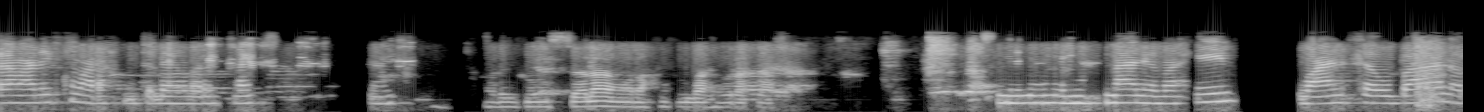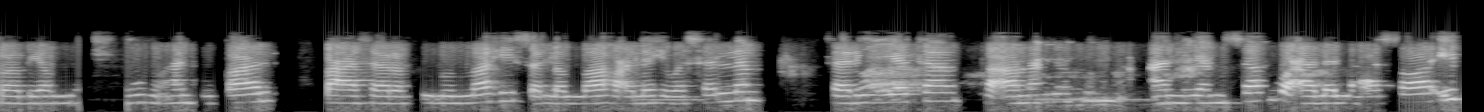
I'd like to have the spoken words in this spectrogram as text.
السلام عليكم ورحمة الله وبركاته وعليكم السلام ورحمة الله وبركاته بسم الله الرحمن الرحيم وعن ثوبان رضي الله عنه قال بعث رسول الله صلى الله عليه وسلم سرية فأمرهم أن يمسحوا على العصائب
